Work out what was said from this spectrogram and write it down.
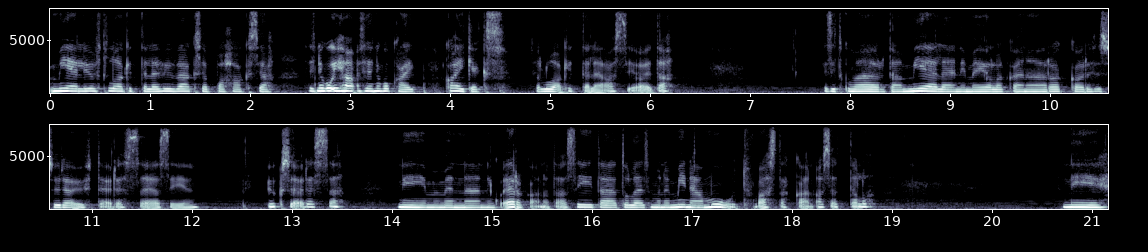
mieli just luokittelee hyväksi ja pahaksi ja siis niinku ihan siis niinku kaikeksi se luokittelee asioita – ja sitten kun me ajaudutaan mieleen, niin me ei ollakaan enää rakkaudessa sydänyhteydessä ja siinä ykseydessä, niin me mennään niin kuin siitä ja tulee semmoinen minä muut vastakkainasettelu. Niin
